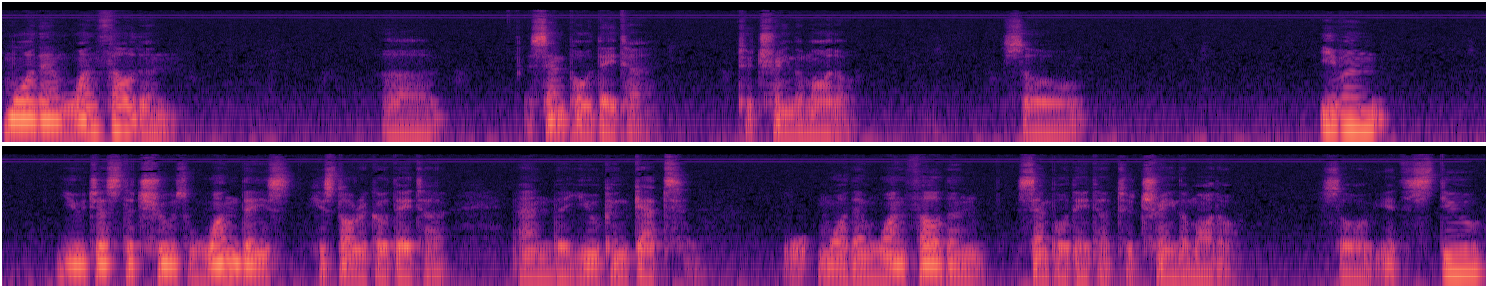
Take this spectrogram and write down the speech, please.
more than 1000 uh, sample data to train the model. So even you just choose one day's historical data and you can get more than 1000 sample data to train the model. So it's still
